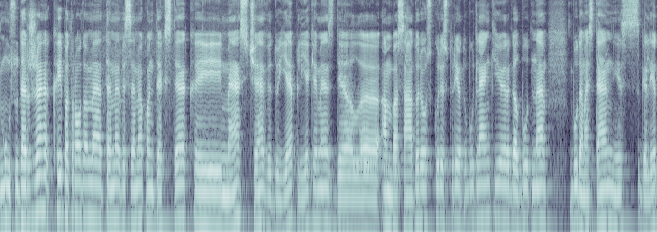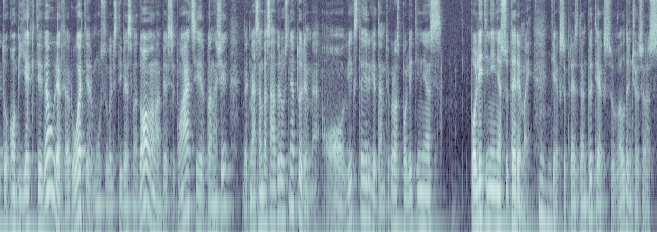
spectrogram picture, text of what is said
mūsų daržą, kaip atrodome tame visame kontekste, kai mes čia viduje pliekėmės dėl ambasadoriaus, kuris turėtų būti Lenkijoje ir galbūt, na, būdamas ten, jis galėtų objektyviau referuoti ir mūsų valstybės vadovam apie situaciją ir panašiai, bet mes ambasadoriaus neturime, o vyksta irgi tam tikros politinės politiniai nesutarimai mhm. tiek su prezidentu, tiek su valdančiosios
